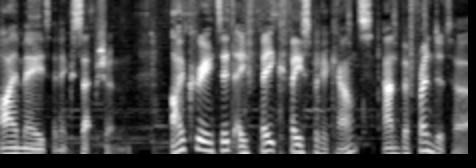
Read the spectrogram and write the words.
I made an exception. I created a fake Facebook account and befriended her.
